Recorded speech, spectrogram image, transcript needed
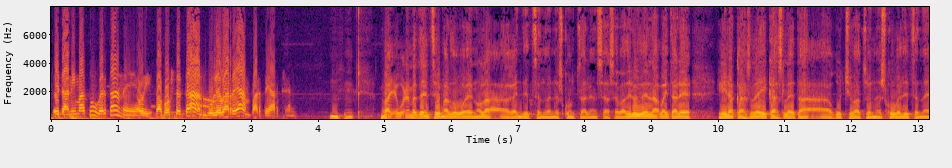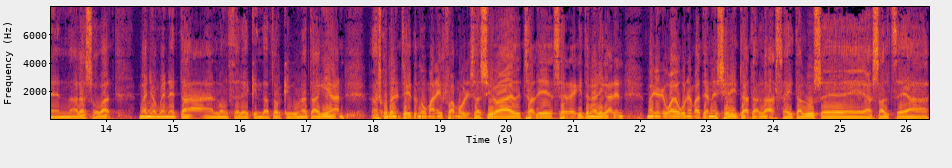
eta animatu bertan e, hori ba bostetan bulebarrean parte hartzen mhm. Bai, egunen beten itzei dugu, eh, nola gainditzen duen eskuntzaren, zera, ze badiru dela baita ere irakasle, ikasle eta gutxi batzuen esku gelditzen den arazo bat, baina benetan lonzerekin datorkiguna eta agian, askotan itzei egiten dugu manifa, mobilizazioa, edo zer egiten ari garen, baina igual egunen batean eserita eta lasa eta luze asaltzea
